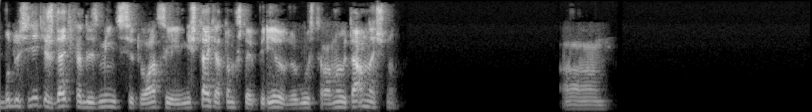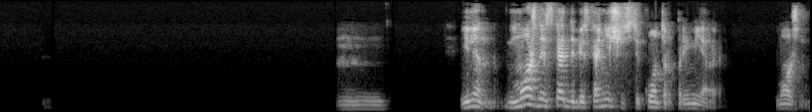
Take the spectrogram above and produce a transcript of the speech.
буду сидеть и ждать, когда изменится ситуация, и мечтать о том, что я перееду в другую страну и там начну. А. Елена, можно искать до бесконечности контрпримеры. Можно.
